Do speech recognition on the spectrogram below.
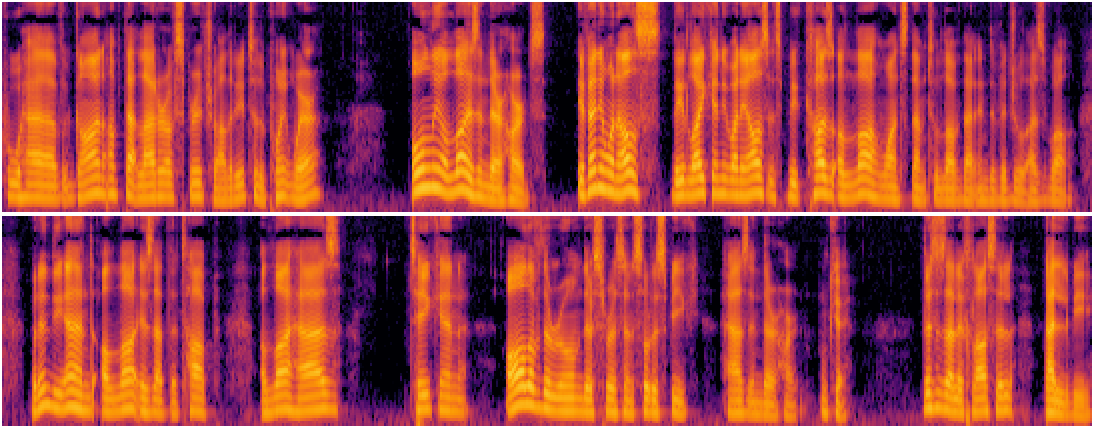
who have gone up that ladder of spirituality to the point where only Allah is in their hearts. If anyone else, they like anybody else, it's because Allah wants them to love that individual as well. But in the end, Allah is at the top. Allah has taken all of the room this person, so to speak, has in their heart. Okay. This is al-ikhlas al-qalbi.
